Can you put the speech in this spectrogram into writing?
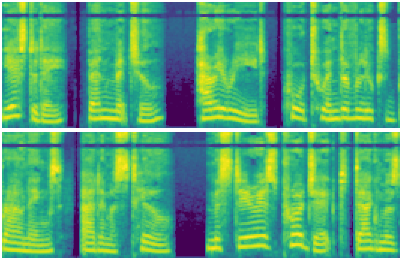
Yesterday, Ben Mitchell, Harry Reid, caught wind of Luke's Browning's, Adam Astill, mysterious project Dagmars,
